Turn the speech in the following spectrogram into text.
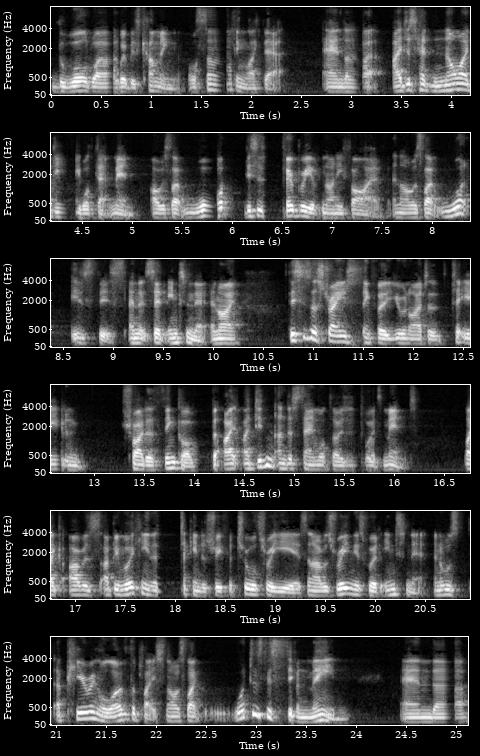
"The World Wide Web is coming" or something like that. And I, I just had no idea what that meant. I was like, "What? This is February of '95," and I was like, "What is this?" And it said internet, and I this is a strange thing for you and I to, to even try to think of, but I, I didn't understand what those words meant. like I was I've been working in the tech industry for two or three years, and I was reading this word internet, and it was appearing all over the place, and I was like, what does this even mean? And uh,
